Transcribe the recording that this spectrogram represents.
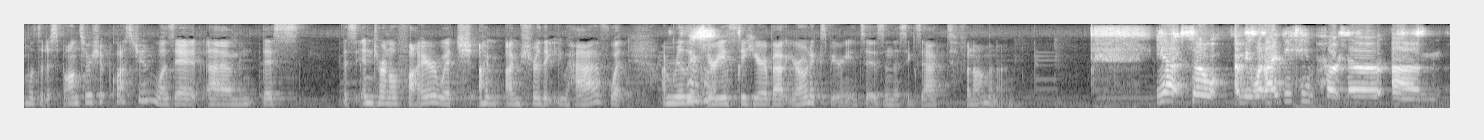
was it a sponsorship question? Was it um, this this internal fire, which I'm, I'm sure that you have. What I'm really curious to hear about your own experiences in this exact phenomenon. Yeah, so I mean, when I became partner, um,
